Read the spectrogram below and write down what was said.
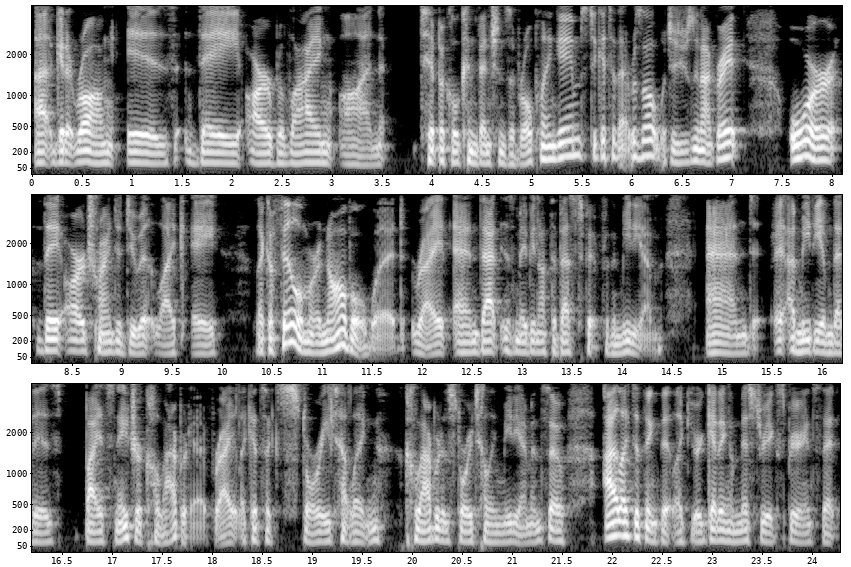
uh, get it wrong, is they are relying on typical conventions of role playing games to get to that result, which is usually not great, or they are trying to do it like a like a film or a novel would, right? And that is maybe not the best fit for the medium. And a medium that is by its nature collaborative, right? Like it's a storytelling, collaborative storytelling medium. And so I like to think that like you're getting a mystery experience that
